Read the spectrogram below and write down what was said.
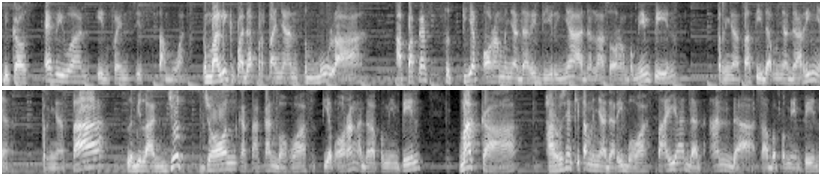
because everyone influences someone. Kembali kepada pertanyaan semula, apakah setiap orang menyadari dirinya adalah seorang pemimpin ternyata tidak menyadarinya. Ternyata lebih lanjut John katakan bahwa setiap orang adalah pemimpin, maka harusnya kita menyadari bahwa saya dan Anda, sahabat pemimpin,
